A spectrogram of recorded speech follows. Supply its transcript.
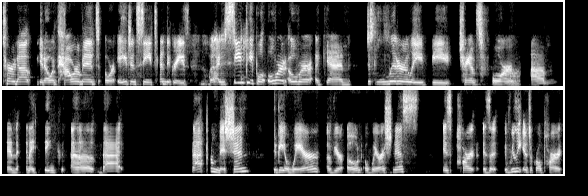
turn up, you know, empowerment or agency 10 degrees. But I've seen people over and over again just literally be transformed um, and and i think uh, that that permission to be aware of your own awareness is part is a really integral part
